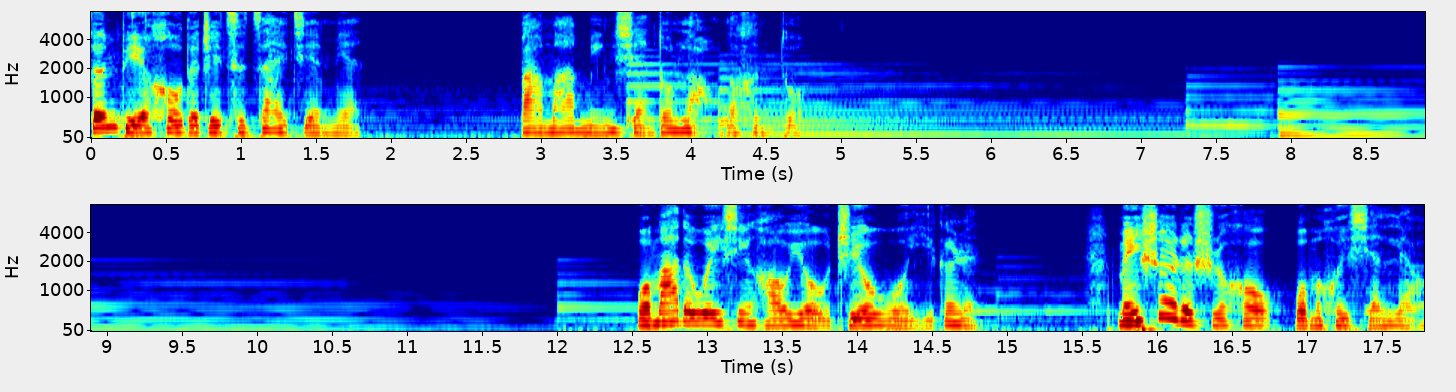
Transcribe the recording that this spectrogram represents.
分别后的这次再见面，爸妈明显都老了很多。我妈的微信好友只有我一个人，没事儿的时候我们会闲聊。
